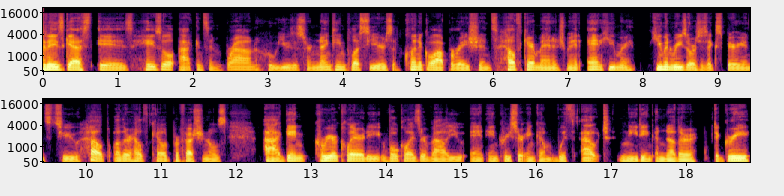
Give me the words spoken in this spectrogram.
Today's guest is Hazel Atkinson Brown, who uses her 19 plus years of clinical operations, healthcare management, and human human resources experience to help other healthcare professionals uh, gain career clarity, vocalize their value, and increase their income without needing another degree.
